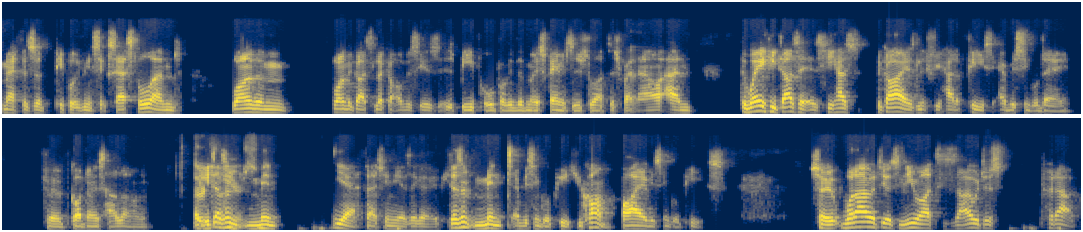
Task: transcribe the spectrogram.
methods of people who've been successful. And one of them, one of the guys to look at obviously is, is Beeple, probably the most famous digital artist right now. And the way he does it is he has, the guy has literally had a piece every single day for God knows how long. But he doesn't years. mint yeah, 13 years ago. He doesn't mint every single piece. You can't buy every single piece. So what I would do as a new artist is I would just put out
